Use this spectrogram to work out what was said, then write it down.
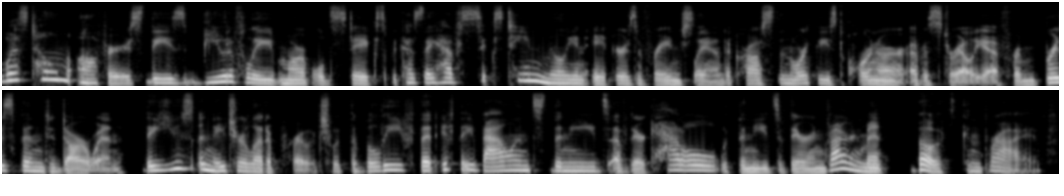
Westholme offers these beautifully marbled steaks because they have 16 million acres of rangeland across the northeast corner of Australia, from Brisbane to Darwin. They use a nature led approach with the belief that if they balance the needs of their cattle with the needs of their environment, both can thrive.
